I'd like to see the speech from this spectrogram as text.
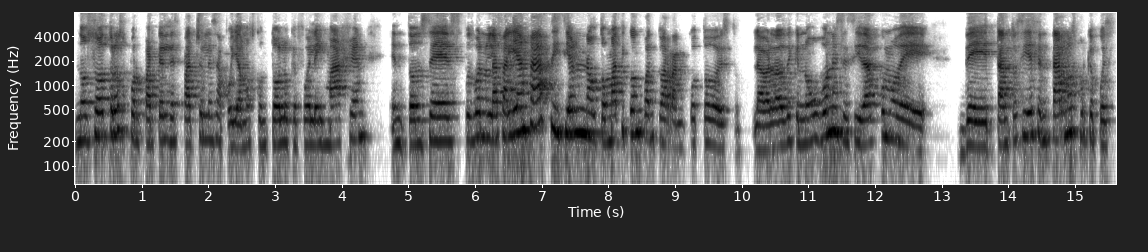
Nosotros, por parte del despacho, les apoyamos con todo lo que fue la imagen, entonces, pues bueno, las alianzas se hicieron en automático en cuanto arrancó todo esto. La verdad es de que no hubo necesidad como de, de tanto así de sentarnos porque pues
